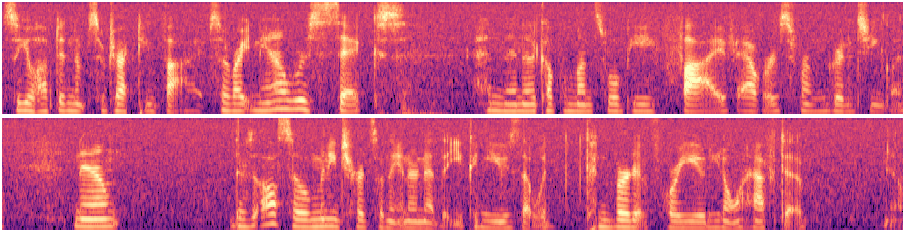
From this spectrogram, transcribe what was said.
So you'll have to end up subtracting 5. So right now we're 6, and then in a couple months we'll be 5 hours from Greenwich, England. Now, there's also many charts on the internet that you can use that would convert it for you. And you don't have to you know,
